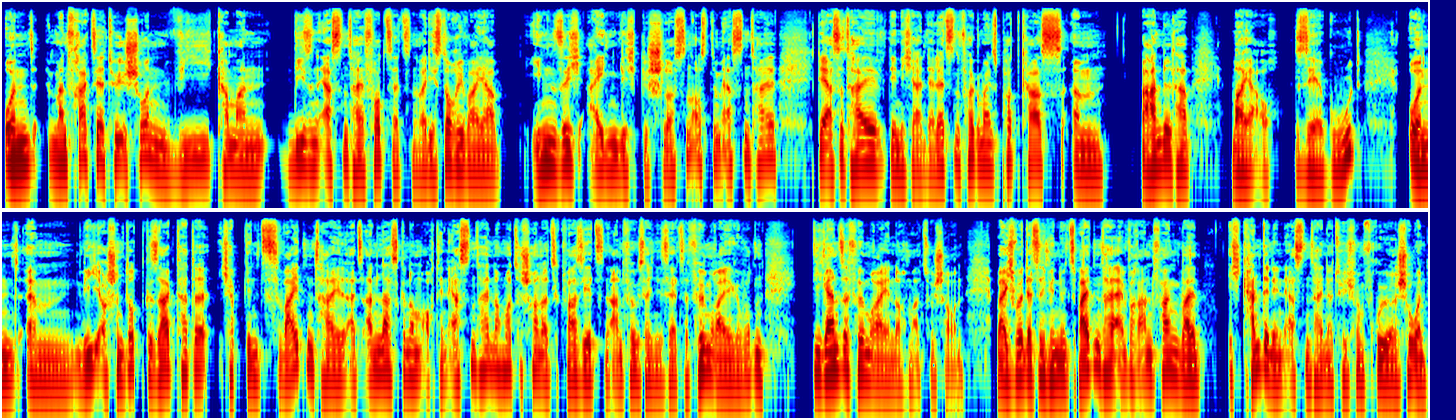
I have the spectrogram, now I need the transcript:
Und man fragt sich natürlich schon, wie kann man diesen ersten Teil fortsetzen? Weil die Story war ja in sich eigentlich geschlossen aus dem ersten Teil. Der erste Teil, den ich ja in der letzten Folge meines Podcasts ähm, behandelt habe, war ja auch sehr gut. Und ähm, wie ich auch schon dort gesagt hatte, ich habe den zweiten Teil als Anlass genommen, auch den ersten Teil nochmal zu schauen. Also quasi jetzt in Anführungszeichen ist jetzt eine Filmreihe geworden, die ganze Filmreihe nochmal zu schauen. Weil ich wollte jetzt nicht mit dem zweiten Teil einfach anfangen, weil ich kannte den ersten Teil natürlich von früher schon,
